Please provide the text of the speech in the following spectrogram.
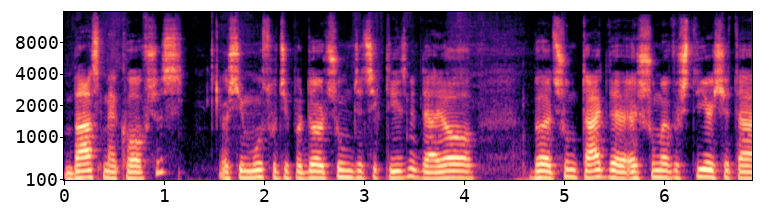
mbrapme e kofshës. Është një muskul që përdoret shumë gjatë ciklizmit dhe ajo bëhet shumë tight dhe është shumë e vështirë që ta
